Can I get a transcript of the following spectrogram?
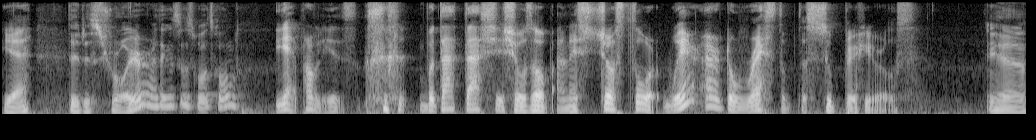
yeah. The Destroyer, I think is what it's called. Yeah, it probably is. but that that shit shows up and it's just Thor. Where are the rest of the superheroes? Yeah.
